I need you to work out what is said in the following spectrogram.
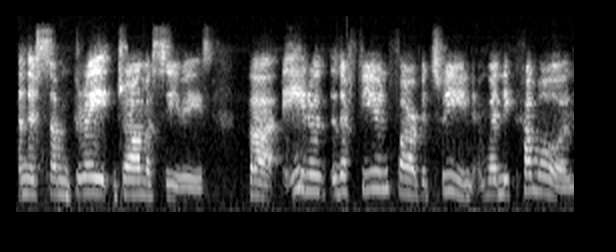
and there's some great drama series. But, you know, they're few and far between. And when they come on,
